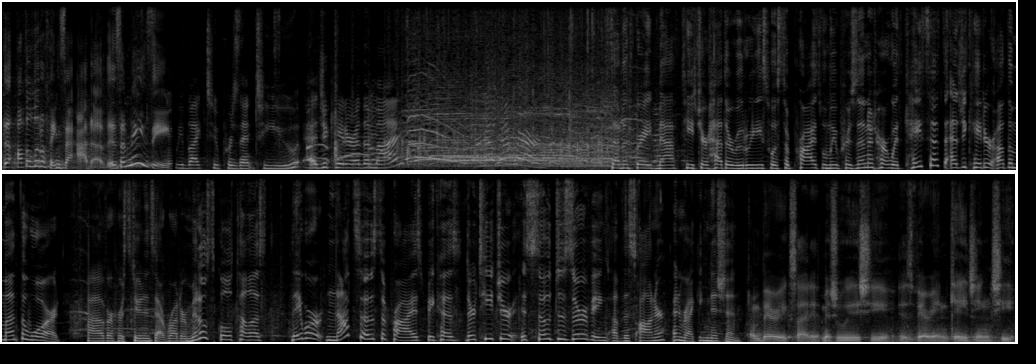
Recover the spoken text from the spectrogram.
the, all the little things that add up is amazing. We'd like to present to you Educator of the Month. Seventh grade math teacher Heather Ruiz was surprised when we presented her with KSAT's Educator of the Month award. However, her students at Rudder Middle School tell us they were not so surprised because their teacher is so deserving of this honor and recognition. I'm very excited. Ms. Ruiz, she is very engaging. She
